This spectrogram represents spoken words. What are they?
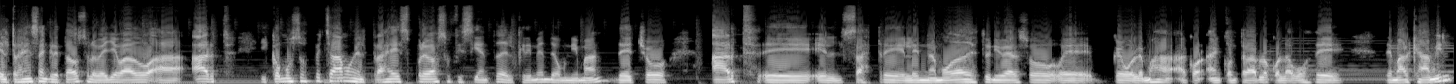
el, traje ensangretado se lo había llevado a Art. Y como sospechábamos, el traje es prueba suficiente del crimen de Omniman. De hecho, Art, eh, el sastre, le enamoda de este universo, eh, que volvemos a, encontrarlo con la voz de, Mark Hamill,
